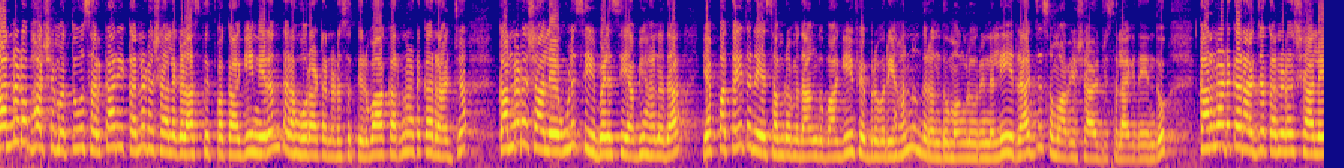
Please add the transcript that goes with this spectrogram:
ಕನ್ನಡ ಭಾಷೆ ಮತ್ತು ಸರ್ಕಾರಿ ಕನ್ನಡ ಶಾಲೆಗಳ ಅಸ್ತಿತ್ವಕ್ಕಾಗಿ ನಿರಂತರ ಹೋರಾಟ ನಡೆಸುತ್ತಿರುವ ಕರ್ನಾಟಕ ರಾಜ್ಯ ಕನ್ನಡ ಶಾಲೆ ಉಳಿಸಿ ಬೆಳೆಸಿ ಅಭಿಯಾನದ ಎಪ್ಪತ್ತೈದನೇ ಸಂಭ್ರಮದ ಅಂಗವಾಗಿ ಫೆಬ್ರವರಿ ಹನ್ನೊಂದರಂದು ಮಂಗಳೂರಿನಲ್ಲಿ ರಾಜ್ಯ ಸಮಾವೇಶ ಆಯೋಜಿಸಲಾಗಿದೆ ಎಂದು ಕರ್ನಾಟಕ ರಾಜ್ಯ ಕನ್ನಡ ಶಾಲೆ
